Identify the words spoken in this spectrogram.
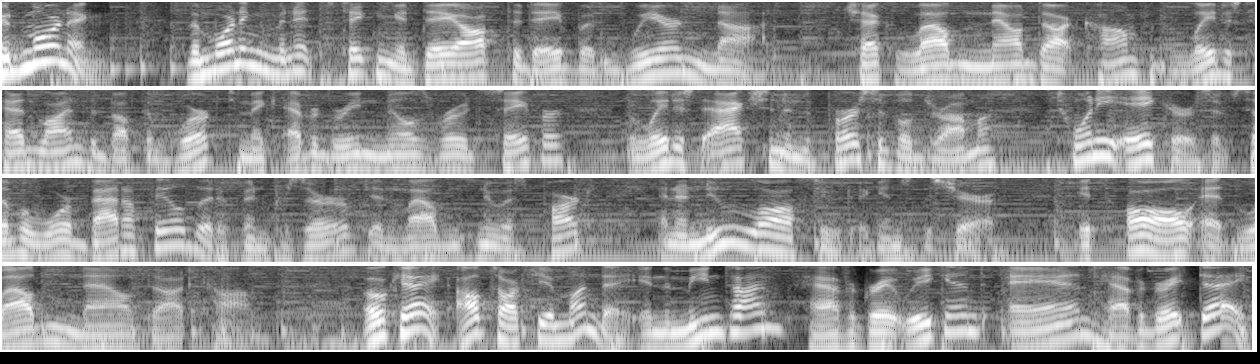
Good morning. The Morning Minute's taking a day off today, but we're not. Check loudounnow.com for the latest headlines about the work to make Evergreen Mills Road safer, the latest action in the Purcellville drama, 20 acres of Civil War battlefield that have been preserved in Loudoun's newest park, and a new lawsuit against the sheriff. It's all at loudounnow.com. Okay, I'll talk to you Monday. In the meantime, have a great weekend and have a great day.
